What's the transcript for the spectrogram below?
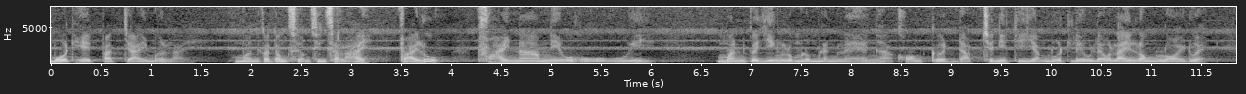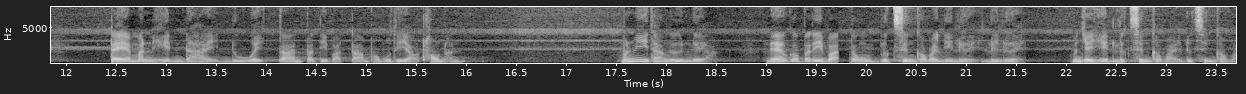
หมดเหตุปัจจัยเมื่อไหร่ มันก็ต้องเสื่อมสิ้นสลาย ฝ่ายรูปฝ่ายน้ำนี่โอ้โห มันก็ยิ่งลมๆแรงๆอะของเกิดดับชนิดที่อย่างรวดเร็วแล้วไร้ล่องรอยด้วย แต่มันเห็นได้ด้วยการปฏิบัติตามพระพุทธเจ้าเท่านั้น มันไม่มีทางอื่นเลยอะแล้วก็ปฏิบัติต้องลึกซึ้งเข้าไปเรื่อยๆเรื่อยๆมันจะเห็นลึกซึ้งเข้าไป ลึกซึ้งเข้าไป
